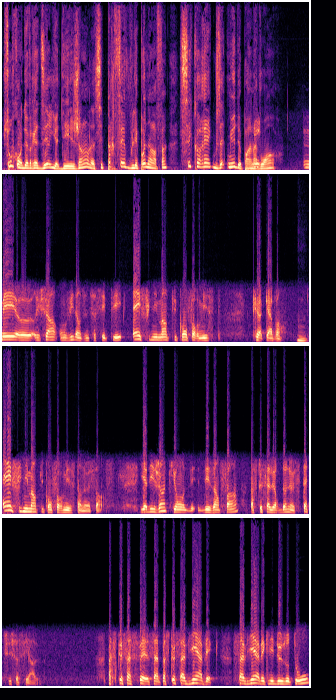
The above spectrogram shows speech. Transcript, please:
Je trouve qu'on devrait dire, il y a des gens, là, c'est parfait, vous voulez pas d'enfants, c'est correct, vous êtes mieux de pas en avoir. Mais, euh, Richard, on vit dans une société infiniment plus conformiste qu'avant. Infiniment plus conformiste en un sens. Il y a des gens qui ont des, enfants parce que ça leur donne un statut social. Parce que ça se fait, ça, parce que ça vient avec. Ça vient avec les deux autos,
